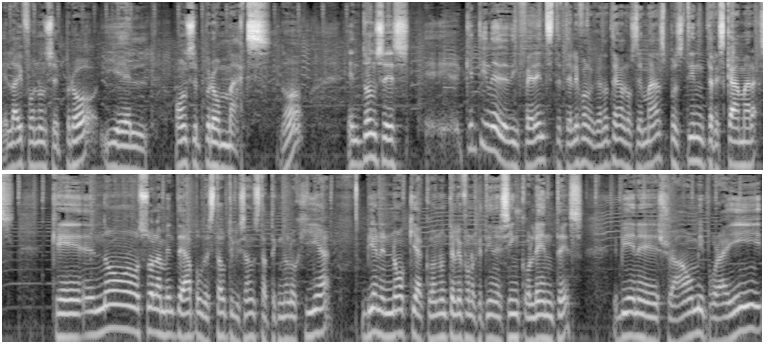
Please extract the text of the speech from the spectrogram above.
el iPhone 11 Pro y el 11 Pro Max, ¿no? Entonces, eh, ¿qué tiene de diferente este teléfono que no tengan los demás? Pues tiene tres cámaras, que no solamente Apple está utilizando esta tecnología, viene Nokia con un teléfono que tiene cinco lentes, viene Xiaomi por ahí,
